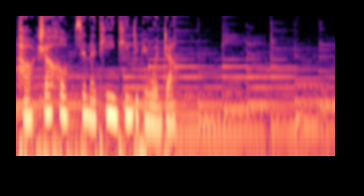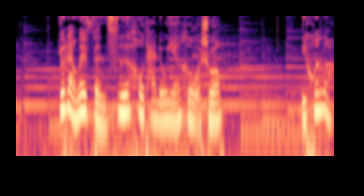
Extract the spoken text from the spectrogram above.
好，稍后先来听一听这篇文章。有两位粉丝后台留言和我说：“离婚了，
